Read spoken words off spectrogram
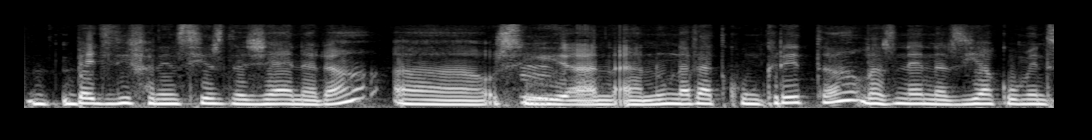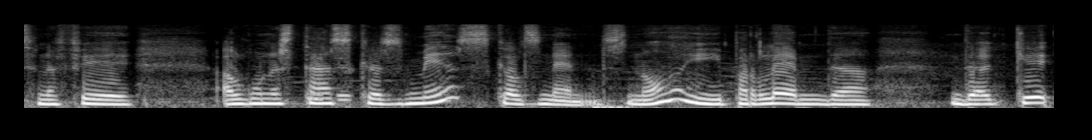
veig diferències de gènere, eh, o sigui, mm. en, en una edat concreta les nenes ja comencen a fer algunes tasques més que els nens, no? I parlem de, de què,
